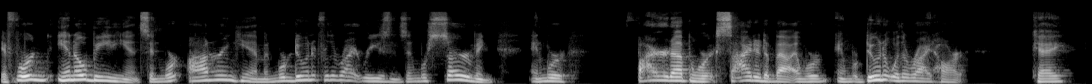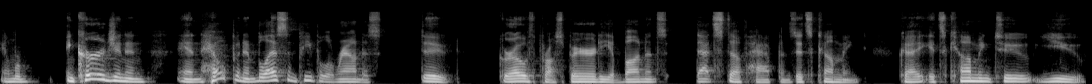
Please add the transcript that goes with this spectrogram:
If we're in obedience and we're honoring him and we're doing it for the right reasons and we're serving and we're fired up and we're excited about and we're and we're doing it with the right heart. Okay. And we're encouraging and and helping and blessing people around us. Dude, growth, prosperity, abundance, that stuff happens. It's coming. Okay. It's coming to you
